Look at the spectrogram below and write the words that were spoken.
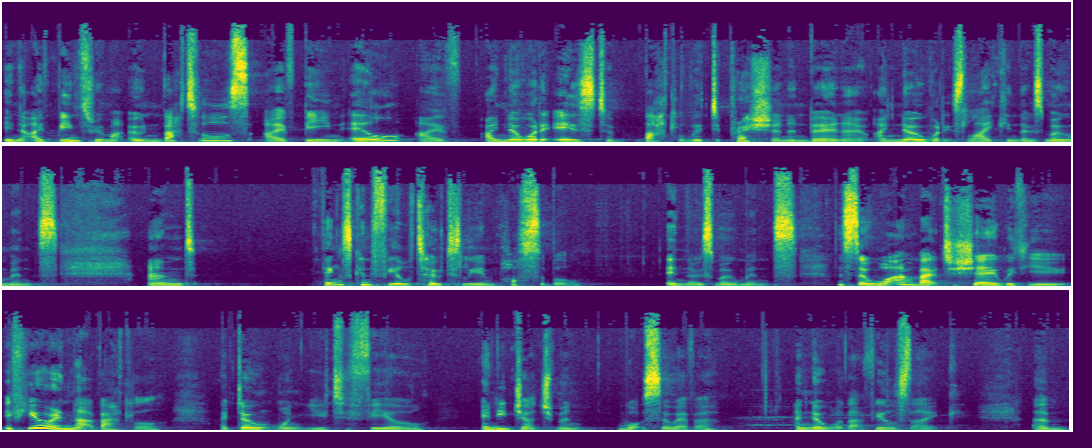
you know, I've been through my own battles. I've been ill. I've, I know what it is to battle with depression and burnout. I know what it's like in those moments. And things can feel totally impossible in those moments. And so, what I'm about to share with you, if you're in that battle, I don't want you to feel any judgment whatsoever. I know what that feels like. Um,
